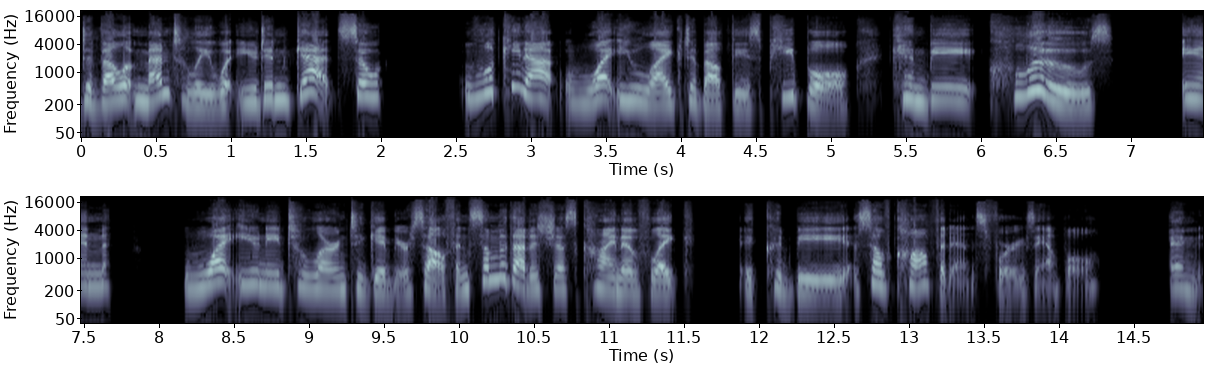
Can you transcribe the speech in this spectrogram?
developmentally what you didn't get. So, looking at what you liked about these people can be clues in what you need to learn to give yourself. And some of that is just kind of like it could be self confidence, for example, and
